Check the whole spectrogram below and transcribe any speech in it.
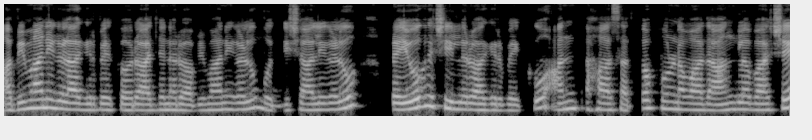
ಅಭಿಮಾನಿಗಳಾಗಿರ್ಬೇಕು ಅವರು. ಆ ಜನರು ಅಭಿಮಾನಿಗಳು, ಬುದ್ಧಿಶಾಲಿಗಳು ಪ್ರಯೋಗಶೀಲರು ಆಗಿರ್ಬೇಕು. ಅಂತಹ ಸತ್ವಪೂರ್ಣವಾದ ಆಂಗ್ಲ ಭಾಷೆ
